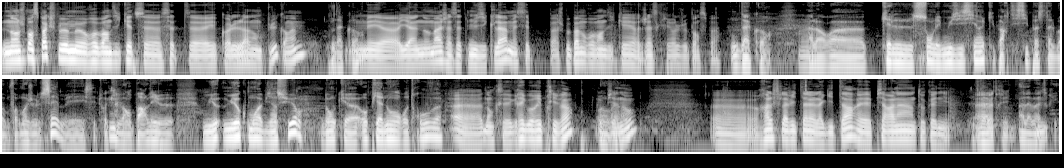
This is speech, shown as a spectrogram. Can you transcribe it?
Non, je pense pas que je peux me revendiquer de ce- cette euh, école-là non plus, quand même. D'accord. Mais euh, il y a un hommage à cette musique-là, mais c'est pas, je peux pas me revendiquer euh, jazz créole, je pense pas. D'accord. Voilà. Alors, euh, quels sont les musiciens qui participent à cet album? Enfin, moi, je le sais, mais c'est toi qui vas en parler le mieux, mieux que moi, bien sûr. Donc, euh, au piano, on retrouve donc c'est Grégory Priva au Voilà. piano, Ralph Lavital à la guitare et Pierre-Alain Tocanier à la batterie. à la batterie.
